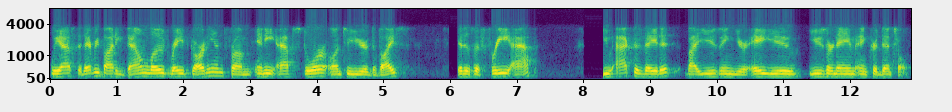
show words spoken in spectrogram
We ask that everybody download Rave Guardian from any app store onto your device. It is a free app. You activate it by using your AU username and credential.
